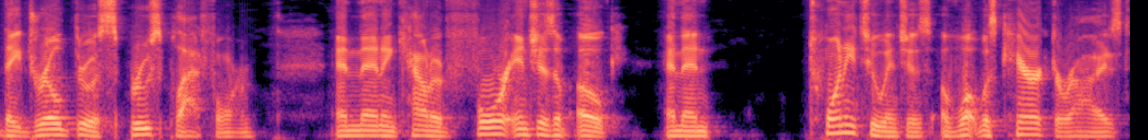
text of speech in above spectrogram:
they drilled through a spruce platform and then encountered four inches of oak and then 22 inches of what was characterized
